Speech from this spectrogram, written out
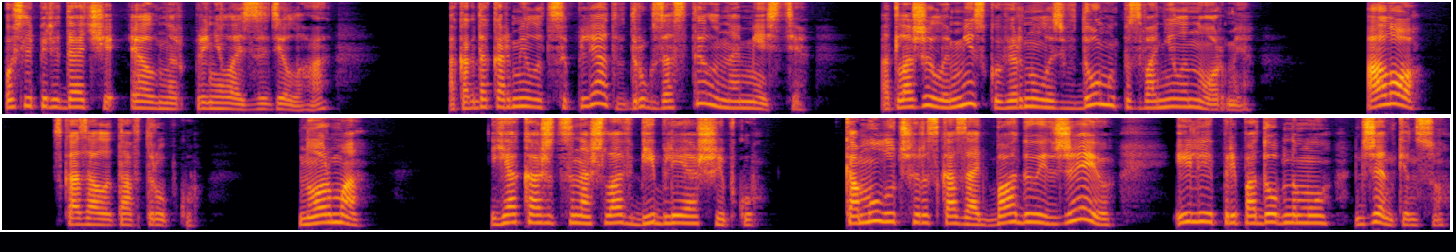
После передачи Элнер принялась за дела, а когда кормила цыплят, вдруг застыла на месте, отложила миску, вернулась в дом и позвонила Норме. «Алло!» — сказала та в трубку. «Норма, я, кажется, нашла в Библии ошибку. Кому лучше рассказать, Баду и Джею или преподобному Дженкинсу?»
